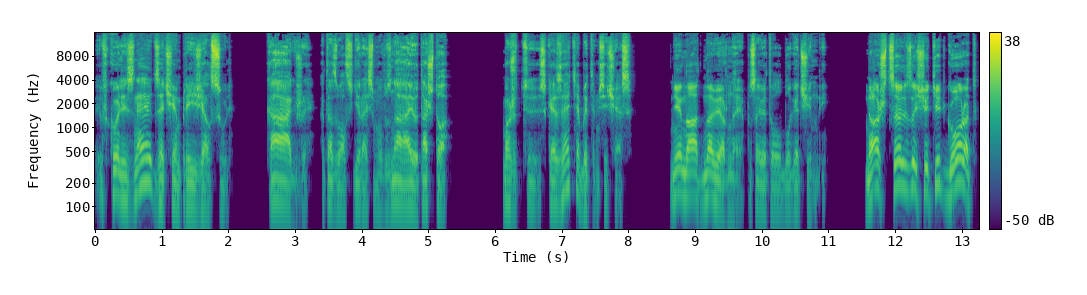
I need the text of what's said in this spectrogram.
«В коле знают, зачем приезжал Суль?» «Как же», — отозвался Герасимов, — «знают, а что?» «Может, сказать об этом сейчас?» «Не надо, наверное», — посоветовал благочинный. «Наш цель — защитить город,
